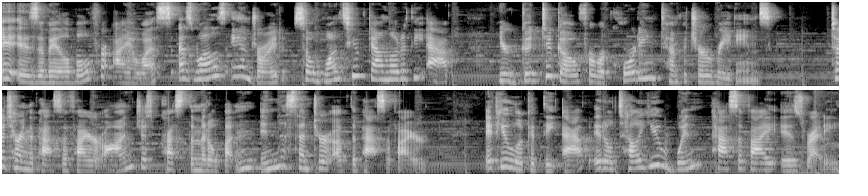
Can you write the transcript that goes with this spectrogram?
It is available for iOS as well as Android, so once you've downloaded the app, you're good to go for recording temperature readings. To turn the pacifier on, just press the middle button in the center of the pacifier. If you look at the app, it'll tell you when Pacify is ready.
